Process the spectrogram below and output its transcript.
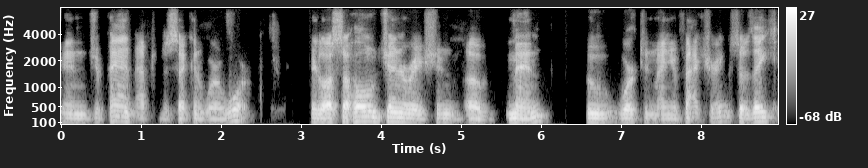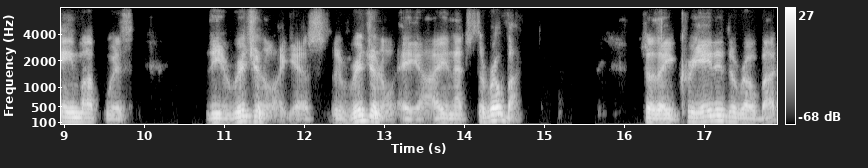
in Japan after the Second World War. They lost a whole generation of men who worked in manufacturing. So they came up with the original, I guess, the original AI, and that's the robot. So they created the robot,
